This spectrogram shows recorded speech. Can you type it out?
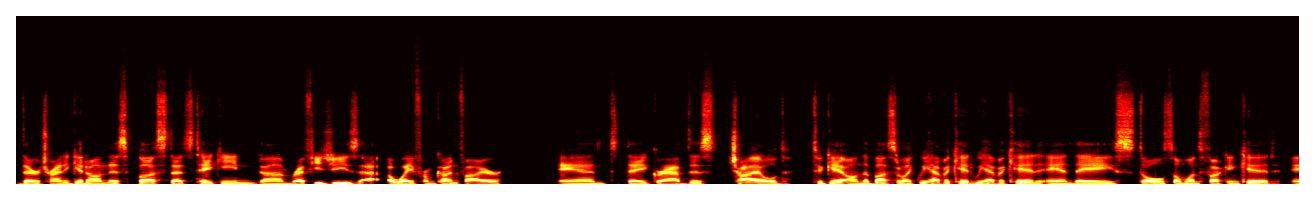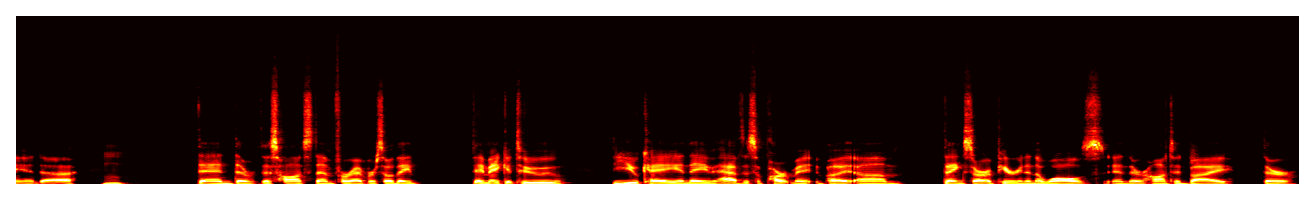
they're trying to get on this bus that's taking um, refugees away from gunfire, and they grab this child to get on the bus. They're like, "We have a kid, we have a kid," and they stole someone's fucking kid, and uh, Mm. then there- this haunts them forever. So they they make it to the UK and they have this apartment, but um, things start appearing in the walls, and they're haunted by their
